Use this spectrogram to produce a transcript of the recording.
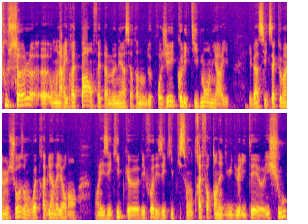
tout seul, euh, on n'arriverait pas en fait à mener un certain nombre de projets. collectivement, on y arrive. Et eh bien, c'est exactement la même chose. On voit très bien d'ailleurs dans, dans les équipes que des fois des équipes qui sont très fortes en individualité euh, échouent,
